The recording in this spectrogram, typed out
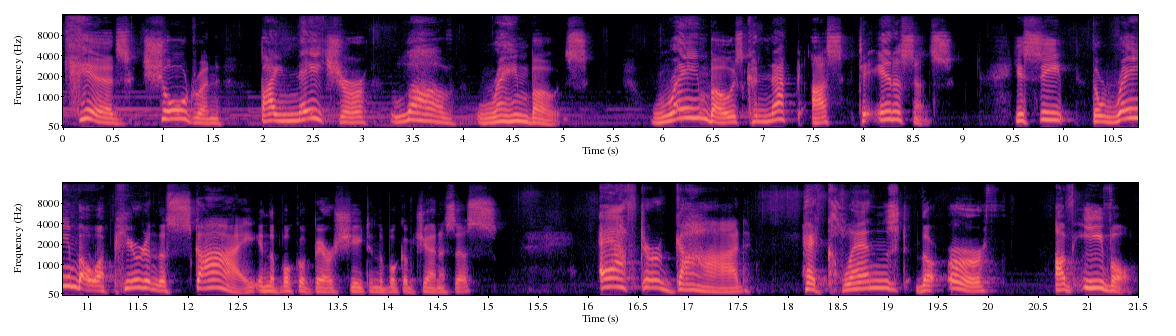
Kids, children, by nature, love rainbows. Rainbows connect us to innocence. You see, the rainbow appeared in the sky in the book of Bereshit, in the book of Genesis, after God had cleansed the earth of evil.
